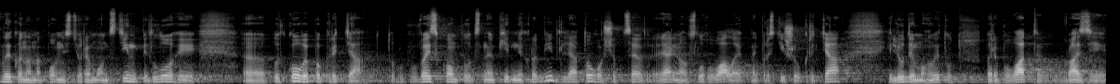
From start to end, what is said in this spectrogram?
Виконано повністю ремонт стін, підлоги, е, плиткове покриття. Тобто весь комплекс необхідних робіт для того, щоб це реально слугувало як найпростіше укриття, і люди могли тут перебувати в разі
